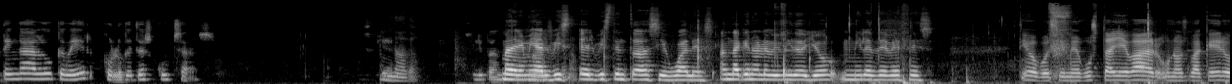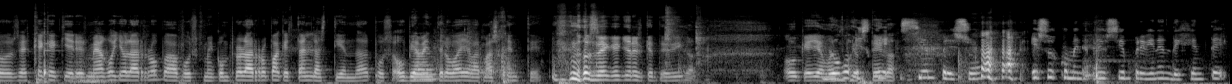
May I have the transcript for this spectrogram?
tenga algo que ver con lo que tú escuchas. Nada. flipante. Madre mía, No, el, que no. el visten todas iguales. Anda que no lo he vivido yo miles de veces. Tío, pues si me gusta llevar unos vaqueros, es que ¿qué quieres? ¿Me hago yo la ropa? Pues me compro la ropa que está en las tiendas, pues obviamente lo va a llevar más gente. no sé qué quieres que te diga. Ok, Luego es que siempre son, esos comentarios siempre vienen de gente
